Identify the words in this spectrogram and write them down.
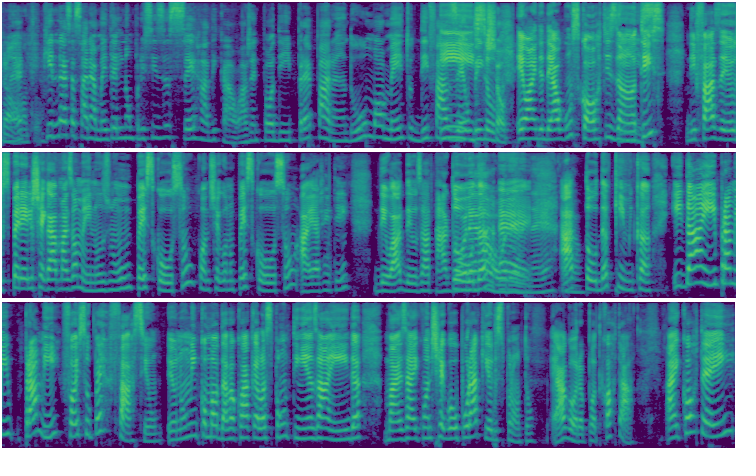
né? Pronto. Que necessariamente ele não precisa ser radical. A gente pode ir preparando o momento de fazer o Big Isso. Shop. Eu ainda dei alguns cortes Isso. antes de fazer. Eu esperei ele chegar mais ou menos no pescoço. Quando chegou no pescoço, aí a gente deu adeus a Agora toda, é a hora, é, né? a toda a química. E daí, pra mim, pra mim, foi super fácil. Eu não me incomodava com aquelas pontinhas ainda, mas aí quando chegou por aqui, eu disse, pronto, é agora, pode cortar. Aí cortei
